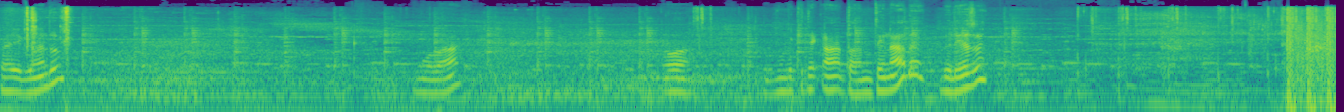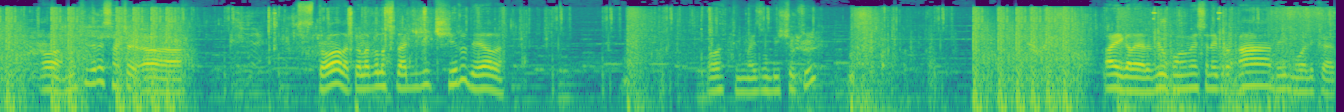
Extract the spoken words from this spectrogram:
Carregando. Vamos lá. Ó. Vamos ver que tem... Ah, tá. Não tem nada. Beleza. Ó, muito interessante a pistola pela velocidade de tiro dela. Ó, tem mais um bicho aqui. Aí, galera, viu como eu mencionei pra... Ah, dei mole, cara.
